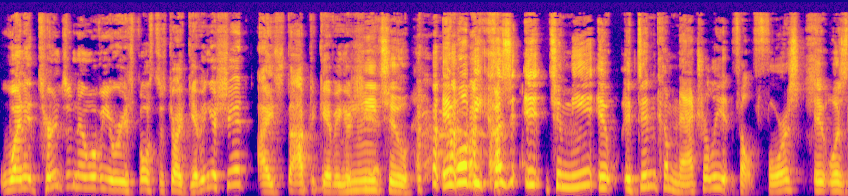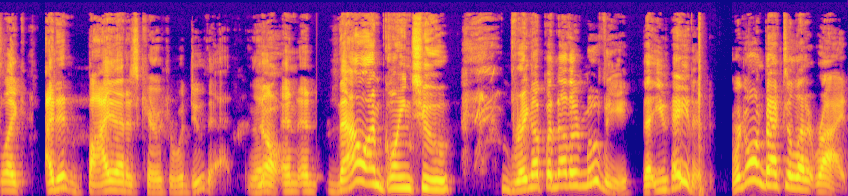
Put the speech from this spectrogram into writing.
when it turns into a movie where you're supposed to start giving a shit, I stopped giving a me shit. too. It well because it to me it it didn't come naturally. It felt forced. It was like I didn't buy that his character would do that. That- No. and and now I'm going to bring up another movie that you hated. We're going back to Let It Ride.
